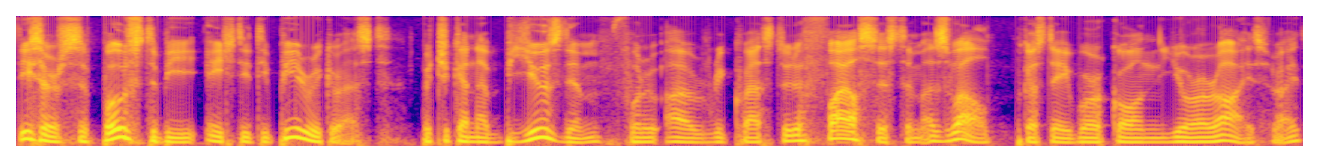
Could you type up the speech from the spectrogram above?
These are supposed to be HTTP requests, but you can abuse them for a request to the file system as well, because they work on URIs, right?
